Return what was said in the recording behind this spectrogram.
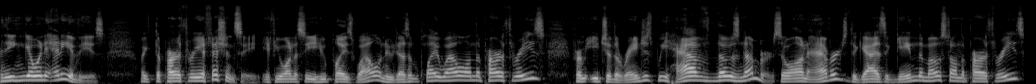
And you can go into any of these, like the par three efficiency. If you want to see who plays well and who doesn't play well on the par threes from each of the ranges, we have those numbers. So on average, the guys that gain the most on the par threes,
